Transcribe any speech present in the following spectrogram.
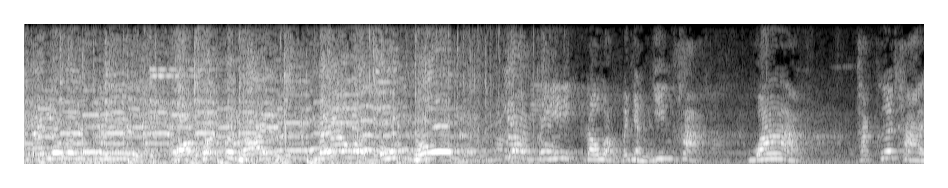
ตนายกรัฐมนตรีของพรรคเพื่อไทยแม้ว่าตุ้มทองย่างนี้เราหวังเป็นอย่างยิ่งค่ะ ว่าพรรคเพื่อไทย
